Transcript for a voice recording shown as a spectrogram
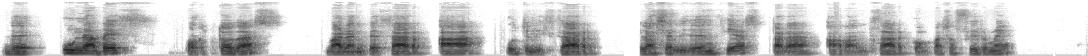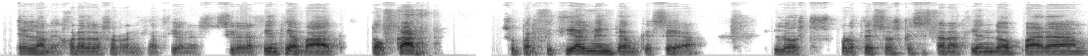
de una vez por todas van a empezar a utilizar las evidencias para avanzar con paso firme en la mejora de las organizaciones. Si la ciencia va a tocar superficialmente, aunque sea, los procesos que se están haciendo para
